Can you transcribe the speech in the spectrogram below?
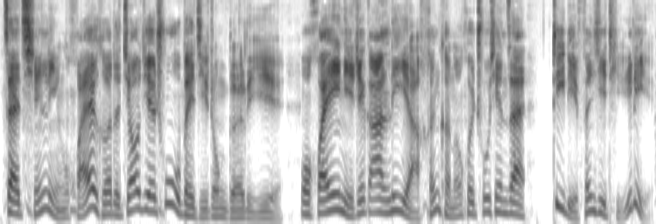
在秦岭淮河的交界处被集中隔离，我怀疑你这个案例啊，很可能会出现在地理分析题里。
